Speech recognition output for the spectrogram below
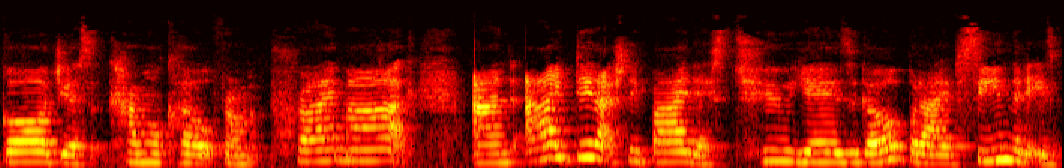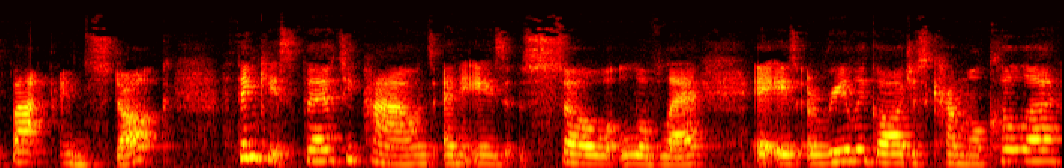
gorgeous camel coat from Primark. And I did actually buy this two years ago, but I have seen that it is back in stock think it's £30 and it is so lovely. It is a really gorgeous camel colour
